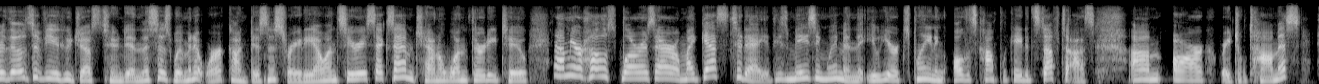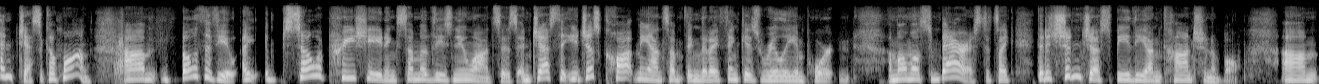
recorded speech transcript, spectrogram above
for those of you who just tuned in, this is Women at Work on Business Radio on Sirius XM, channel 132. And I'm your host, Laura Zarrow. My guests today, these amazing women that you hear explaining all this complicated stuff to us, um, are Rachel Thomas and Jessica Huang. Um, both of you, I am so appreciating some of these nuances. And Jess, that you just caught me on something that I think is really important. I'm almost embarrassed. It's like that it shouldn't just be the unconscionable. Um,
